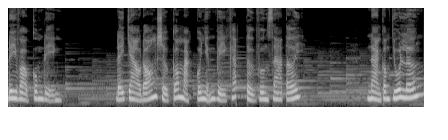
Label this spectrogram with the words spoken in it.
đi vào cung điện để chào đón sự có mặt của những vị khách từ phương xa tới. Nàng công chúa lớn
